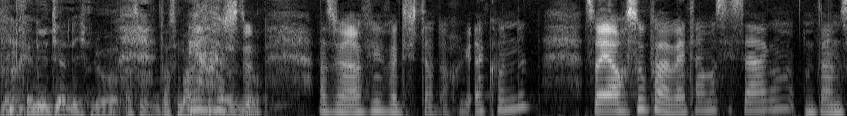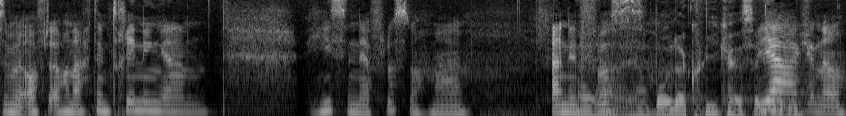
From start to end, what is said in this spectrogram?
Man trainiert ja nicht nur. Was, was macht ja, ihr dann das so? stimmt. Also wir haben auf jeden Fall die Stadt auch erkundet. Es war ja auch super Wetter, muss ich sagen. Und dann sind wir oft auch nach dem Training, ähm, wie hieß denn der Fluss nochmal? An den Ah, Fluss. ja, ja. Boulder Creek heißt der, Ja, genau.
